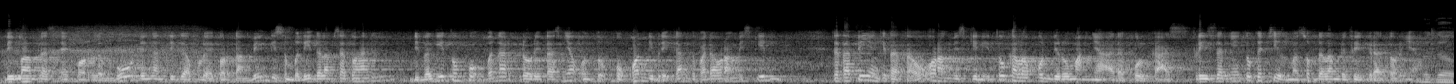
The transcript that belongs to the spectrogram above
15 ekor lembu dengan 30 ekor kambing disembeli dalam satu hari. Dibagi tumpuk benar prioritasnya untuk kupon diberikan kepada orang miskin. Tetapi yang kita tahu orang miskin itu kalaupun di rumahnya ada kulkas, freezernya itu kecil masuk dalam refrigeratornya. Betul.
